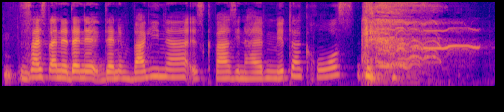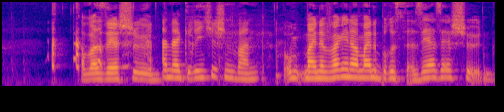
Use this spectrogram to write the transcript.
Das heißt, deine, deine, deine Vagina ist quasi einen halben Meter groß Aber sehr schön. an der griechischen Wand. Und meine Vagina, meine Brüste, sehr, sehr schön.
